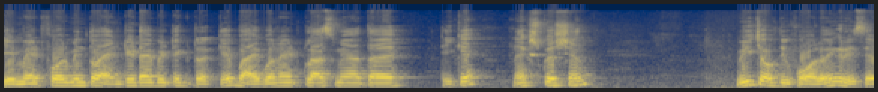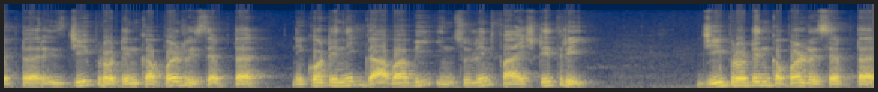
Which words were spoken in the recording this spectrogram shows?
ये मेटफॉर्मिन तो एंटी डायबिटिक ड्रग के बाइगोनाइट क्लास में आता है. ठीक है? Next question which of the following receptor is G protein coupled receptor nicotinic GABA B insulin five T three G protein coupled receptor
